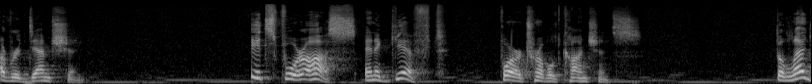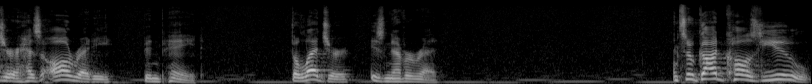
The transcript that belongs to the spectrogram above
of redemption. It's for us and a gift for our troubled conscience. The ledger has already been paid. The ledger is never read. And so God calls you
